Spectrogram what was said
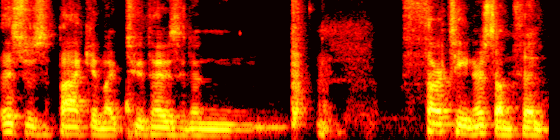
this was back in like 2013 or something.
